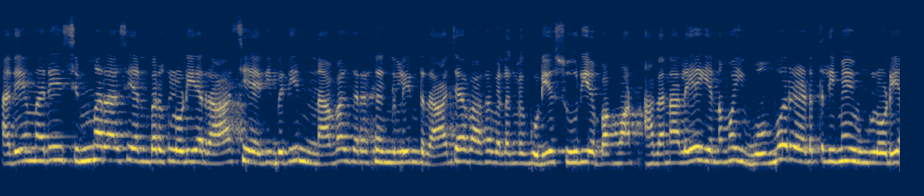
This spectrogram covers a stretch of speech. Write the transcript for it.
அதே மாதிரி சிம்ம ராசி அன்பர்களுடைய ராசி அதிபதி நவகிரகங்களின் ராஜாவாக விளங்கக்கூடிய சூரிய பகவான். அதனாலேயே என்னமோ ஒவ்வொரு இடத்துலையுமே இவங்களுடைய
